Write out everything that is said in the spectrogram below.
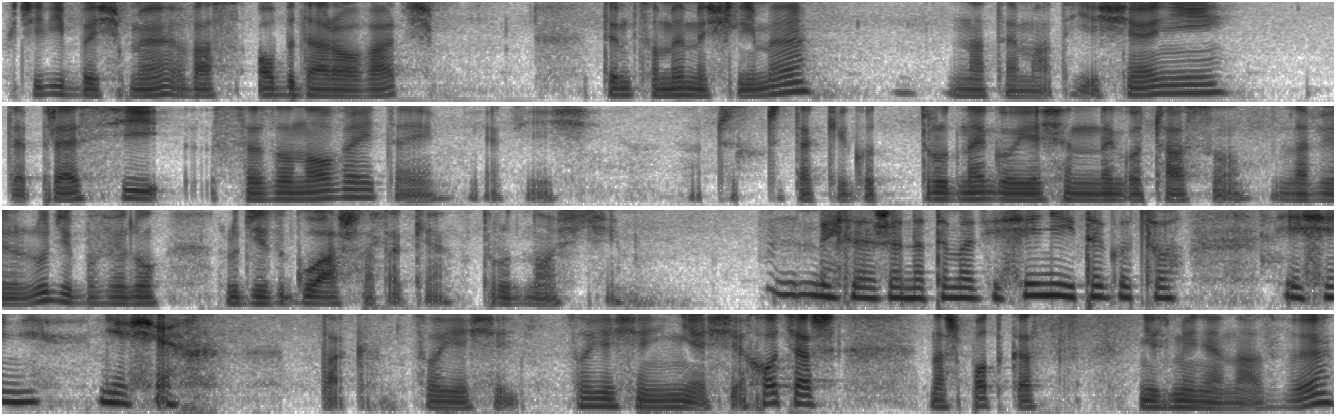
chcielibyśmy Was obdarować tym, co my myślimy na temat jesieni, depresji sezonowej, tej jakiejś, czy, czy takiego trudnego jesiennego czasu dla wielu ludzi, bo wielu ludzi zgłasza takie trudności. Myślę, że na temat jesieni i tego, co jesień niesie. Tak, co jesień, co jesień niesie. Chociaż nasz podcast nie zmienia nazwy.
